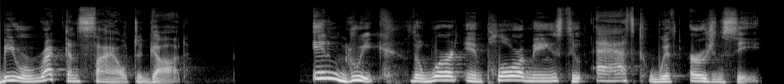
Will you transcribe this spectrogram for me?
be reconciled to God. In Greek, the word implore means to ask with urgency,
